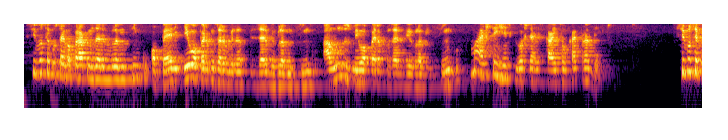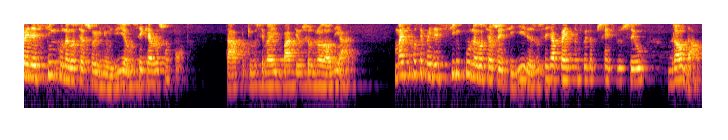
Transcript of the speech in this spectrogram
Se você consegue operar com 0,25, opere. Eu opero com 0,25, alunos meus operam com 0,25, mas tem gente que gosta de arriscar, então cai para dentro. Se você perder 5 negociações em um dia, você quebra a sua conta, tá? Porque você vai bater o seu drawdown diário. Mas se você perder 5 negociações seguidas, você já perde 50% do seu drawdown.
